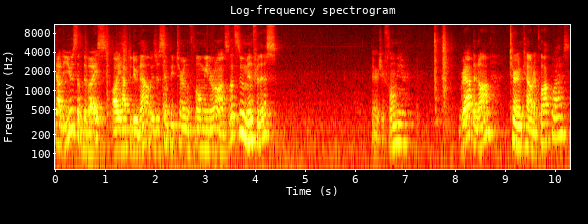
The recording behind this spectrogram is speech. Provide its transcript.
Now to use the device, all you have to do now is just simply turn the flow meter on. So let's zoom in for this. There's your flow meter. Grab the knob, turn counterclockwise,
